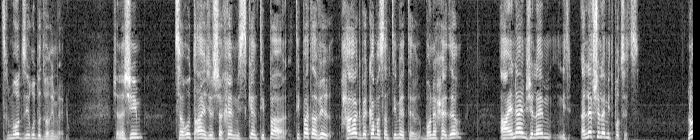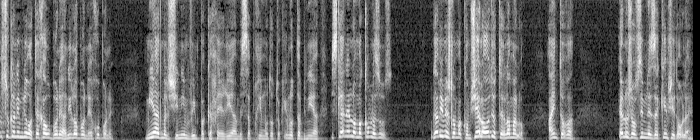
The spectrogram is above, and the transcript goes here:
צריך מאוד זהירות בדברים האלו. שאנשים, צרות עין של שכן, מסכן, טיפה, טיפת אוויר, חרג בכמה סנטימטר, בונה חדר, העיניים שלהם, הלב שלהם מתפוצץ. לא מסוגלים לראות איך הוא בונה, אני לא בונה, איך הוא בונה. מיד מלשינים מביאים פקחי עירייה, מספחים אותו, תוקעים לו את הבנייה. מסכן אין לו מקום לזוז. גם אם יש לו מקום, שיהיה לו עוד יותר, למה לא? עין טובה. אלו שעושים נזקים, שידעו להם.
